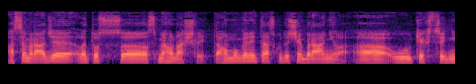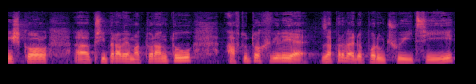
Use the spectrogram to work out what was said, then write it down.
a jsem rád, že letos jsme ho našli. Ta homogenita skutečně bránila u těch středních škol přípravě maturantů a v tuto chvíli je za prvé doporučující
